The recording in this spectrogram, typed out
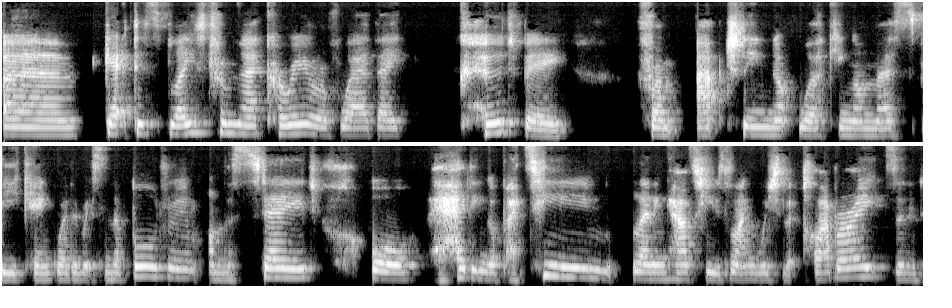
um, get displaced from their career of where they could be from actually not working on their speaking, whether it's in the boardroom, on the stage, or heading up a team, learning how to use language that collaborates and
